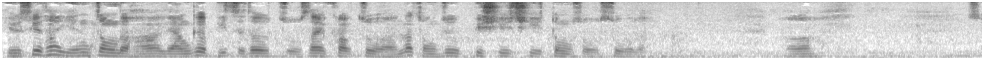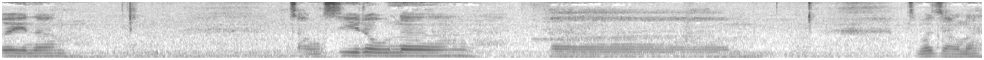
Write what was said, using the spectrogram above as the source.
有些它严重的哈，两个鼻子都阻塞 clog 住啊，那种就必须去动手术了。哦，所以呢，长息肉呢，呃，怎么讲呢？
